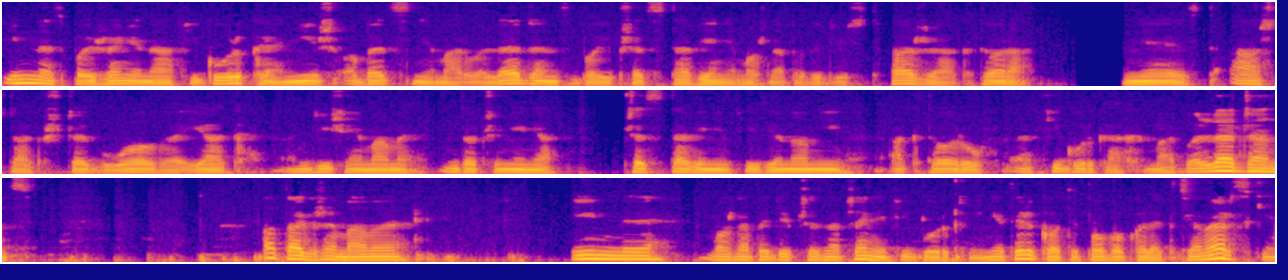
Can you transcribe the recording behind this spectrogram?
inne spojrzenie na figurkę niż obecnie Marvel Legends, bo i przedstawienie, można powiedzieć, twarzy aktora nie jest aż tak szczegółowe, jak dzisiaj mamy do czynienia przedstawieniem fizjonomii aktorów w figurkach Marvel Legends, a także mamy inny można powiedzieć, przeznaczenie figurki nie tylko typowo kolekcjonerskie,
